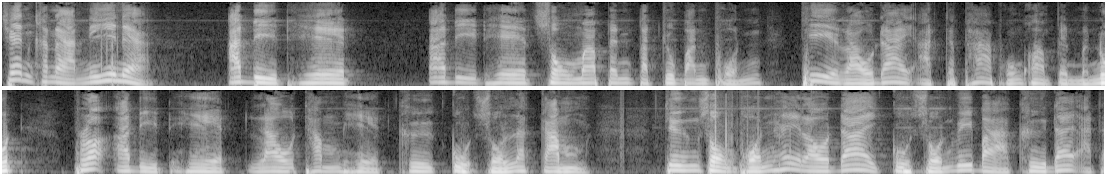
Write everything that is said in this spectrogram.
เช่นขนาดนี้เนี่ยอดีตเหตุอดีตเหตุส่งมาเป็นปัจจุบันผลที่เราได้อัตภาพของความเป็นมนุษย์ เพราะอดีตเหตุเราทำเหตุคือกุศลกรรม จึงส่งผลให้เราได้กุศลวิบากคือได้อัต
